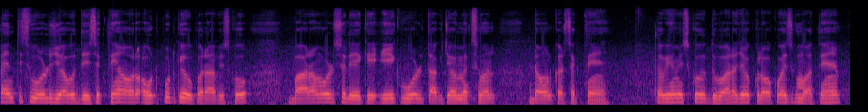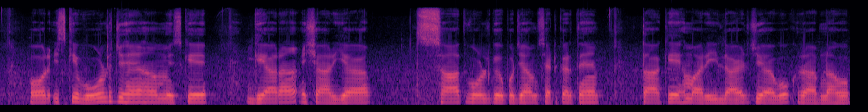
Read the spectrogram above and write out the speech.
पैंतीस वोल्ट जो है वो दे सकते हैं और आउटपुट के ऊपर आप इसको बारह वोल्ट से लेके एक वोल्ट तक जो है मैक्सिमम डाउन कर सकते हैं। तो अभी हम इसको दोबारा जो क्लॉकवाइज घुमाते हैं और इसके वोल्ट जो है हम इसके ग्यारह इशारिया सात वोल्ट के ऊपर जो हम सेट करते हैं ताकि हमारी लाइट जो है वो ख़राब ना हो।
